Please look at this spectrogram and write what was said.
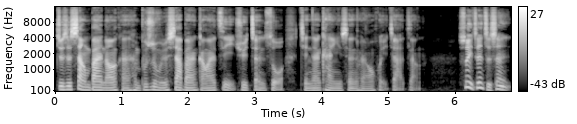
就是上班，然后可能很不舒服，就下班赶快自己去诊所简单看医生，然后回家这样。所以，这只剩。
